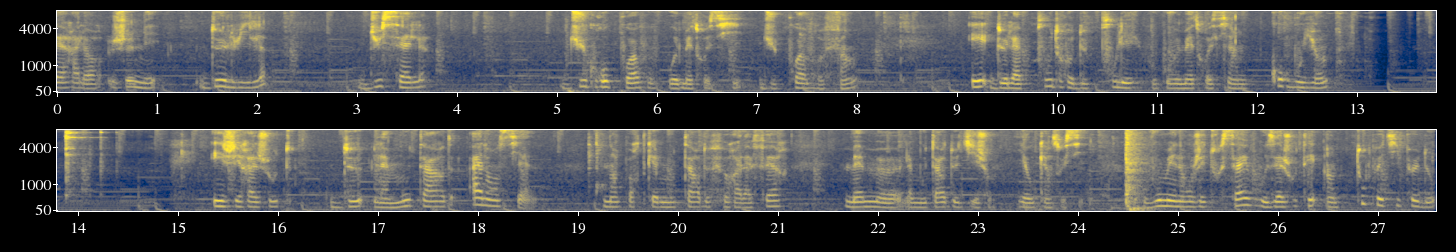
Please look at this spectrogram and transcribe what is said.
Alors je mets de l'huile, du sel, du gros poivre, vous pouvez mettre aussi du poivre fin et de la poudre de poulet. Vous pouvez mettre aussi un courbouillon. Et j'y rajoute de la moutarde à l'ancienne. N'importe quelle moutarde fera l'affaire, même euh, la moutarde de Dijon, il n'y a aucun souci. Vous mélangez tout ça et vous ajoutez un tout petit peu d'eau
